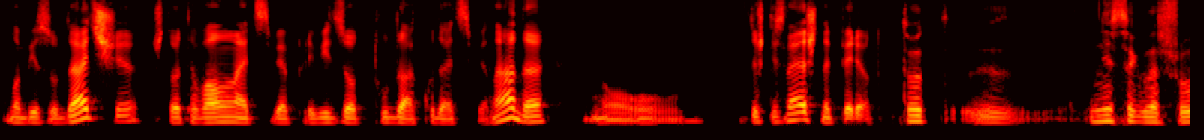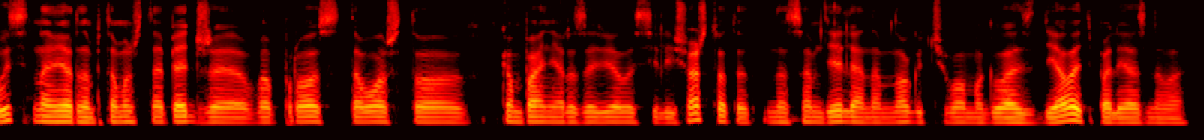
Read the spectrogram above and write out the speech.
но без удачи, что эта волна тебя приведет туда, куда тебе надо, ну, ты же не знаешь наперед. Тут э, не соглашусь, наверное, потому что, опять же, вопрос того, что компания разорилась или еще что-то, на самом деле она много чего могла сделать полезного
